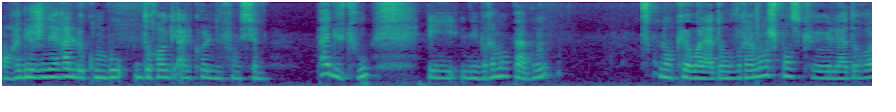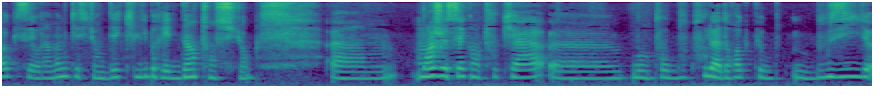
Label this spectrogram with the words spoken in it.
en règle générale, le combo drogue-alcool ne fonctionne pas du tout et n'est vraiment pas bon. Donc euh, voilà, donc vraiment, je pense que la drogue, c'est vraiment une question d'équilibre et d'intention. Euh, moi, je sais qu'en tout cas, euh, bon, pour beaucoup, la drogue peut bousiller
